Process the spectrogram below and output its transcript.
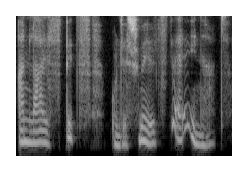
an Leis Spitz und es schmilzt erinnert.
